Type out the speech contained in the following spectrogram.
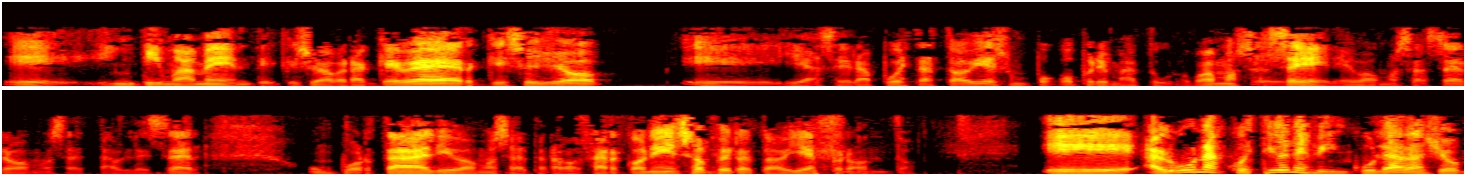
eh, íntimamente, que yo habrá que ver, qué sé yo, eh, y hacer apuestas todavía es un poco prematuro. Vamos a hacer, eh, vamos a hacer, vamos a establecer un portal y vamos a trabajar con eso, pero todavía es pronto. Eh, algunas cuestiones vinculadas yo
